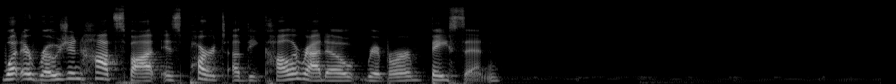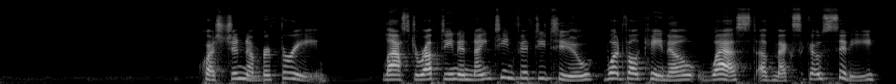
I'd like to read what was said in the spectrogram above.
what erosion hotspot is part of the Colorado River Basin? Question number three. Last erupting in 1952, what volcano west of Mexico City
